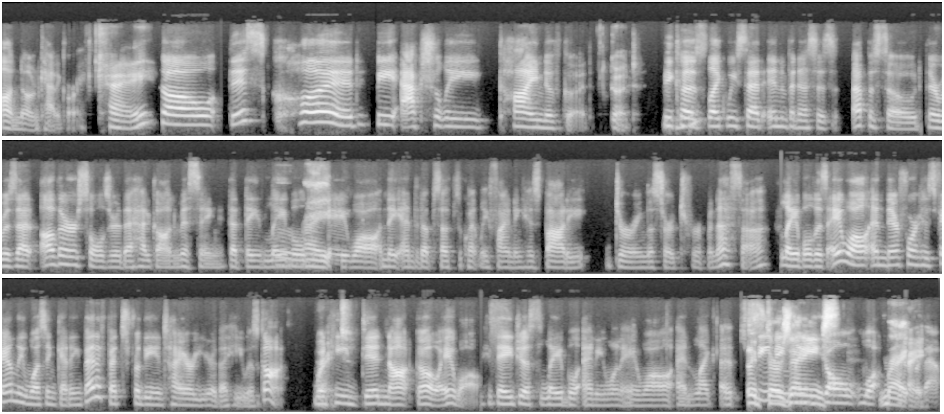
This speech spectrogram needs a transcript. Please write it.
unknown category. Okay. So this could be actually kind of good Good. Mm-hmm. because like we said in Vanessa's episode, there was that other soldier that had gone missing that they oh, labeled Right. AWOL and they ended up subsequently finding his body during the search for Vanessa, labeled as AWOL, and therefore his family wasn't getting benefits for the entire year that he was gone. When Right. he did not go AWOL, they just label anyone AWOL and like uh, If there's seemingly any- don't look right. for them.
